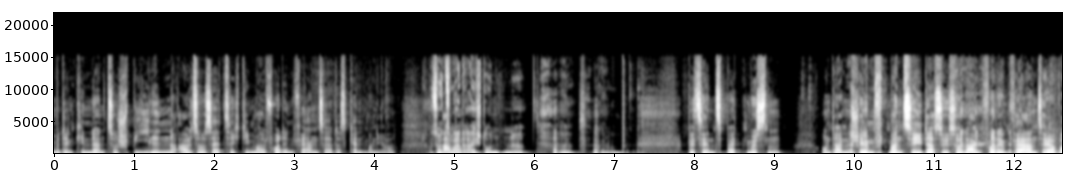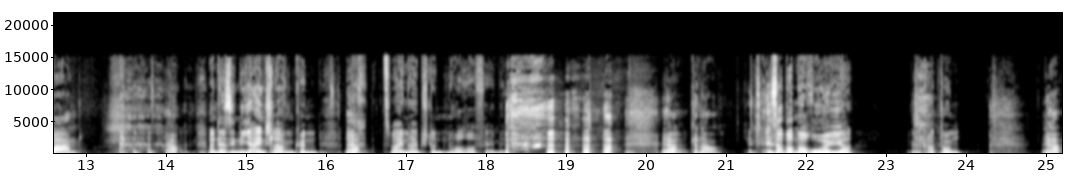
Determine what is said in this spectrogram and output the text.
mit den Kindern zu spielen, also setze ich die mal vor den Fernseher, das kennt man ja. So zwei, Aber, drei Stunden, ja. ja genau. Bis sie ins Bett müssen. Und dann schimpft man sie, dass sie so lang vor dem Fernseher waren. Ja. Und dass sie nicht einschlafen können nach ja. zweieinhalb Stunden Horrorfilmen. ja, ja, genau. Jetzt ist aber mal Ruhe hier im Karton. Ja.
